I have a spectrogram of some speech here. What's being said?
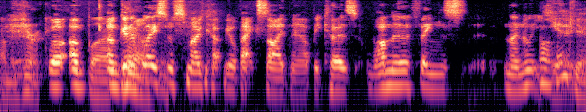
I'm, a jerk. well, I'm, I'm going to blow some smoke up your backside now because one of the things, no, not oh, you. Thank you.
